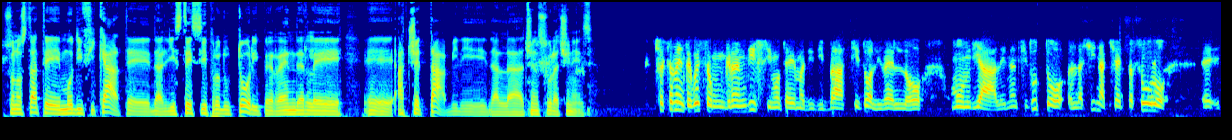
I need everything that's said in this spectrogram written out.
sono state modificate dagli stessi produttori per renderle eh, dalla censura cinese. Certamente questo è un grandissimo tema di dibattito a livello mondiale. Innanzitutto la Cina accetta solo eh,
